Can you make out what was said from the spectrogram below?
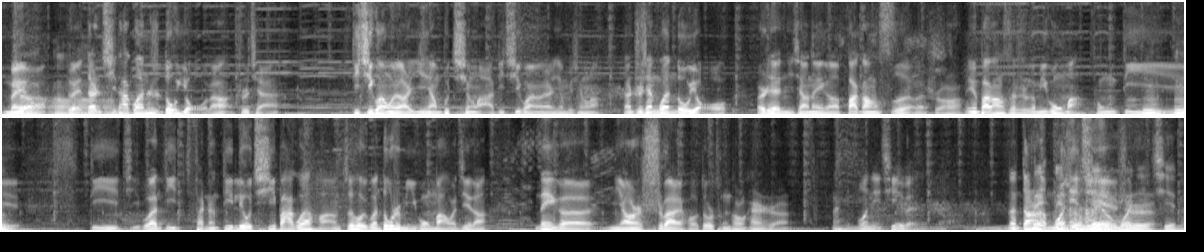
没有，对，但是其他关是都有的。之前。第七关我有点印象不清了啊，第七关有点印象不清了，但之前关都有，而且你像那个八杠四的时候，因为八杠四是个迷宫嘛，从第第几关第反正第六七八关好像最后一关都是迷宫吧，我记得，那个你要是失败了以后都是从头开始。那你模拟器呗？那当然模拟器没有模拟器呢，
